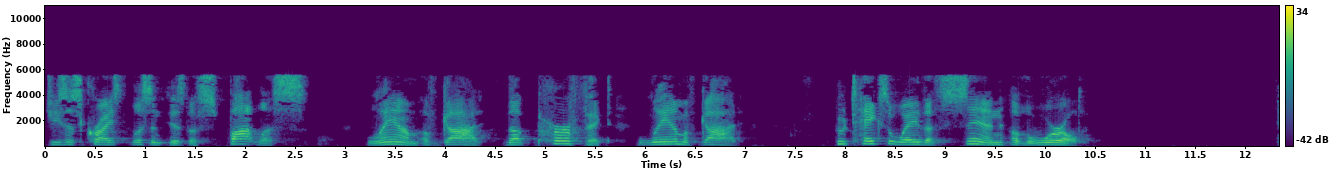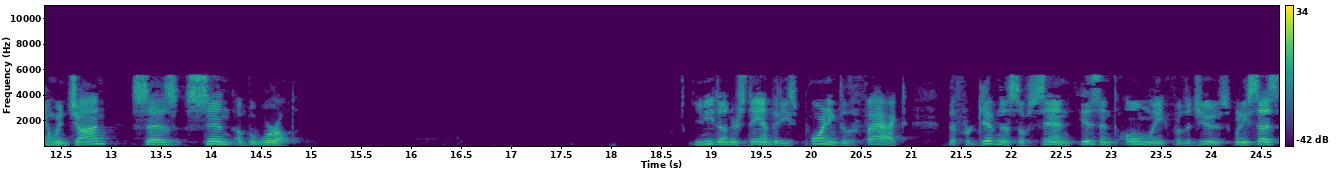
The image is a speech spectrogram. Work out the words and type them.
Jesus Christ, listen, is the spotless Lamb of God, the perfect Lamb of God, who takes away the sin of the world. And when John says sin of the world, you need to understand that he's pointing to the fact that forgiveness of sin isn't only for the Jews. When he says,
